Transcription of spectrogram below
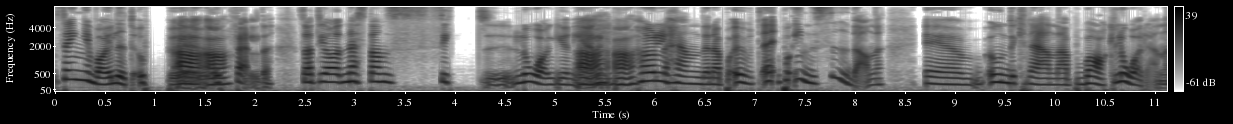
sängen var ju lite upp, eh, Ja, ja. uppfälld. Så att jag nästan sitt, låg ju ner. Ja, ja. Höll händerna på, ut, eh, på insidan eh, under knäna på baklåren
